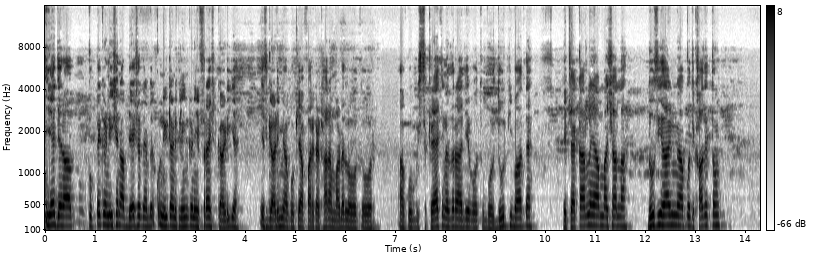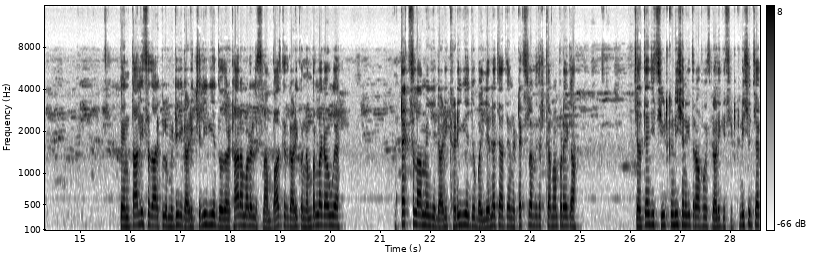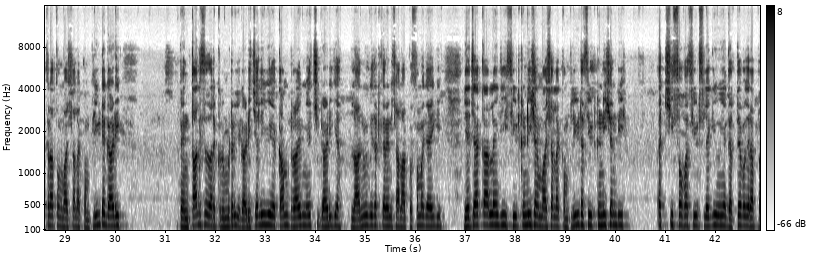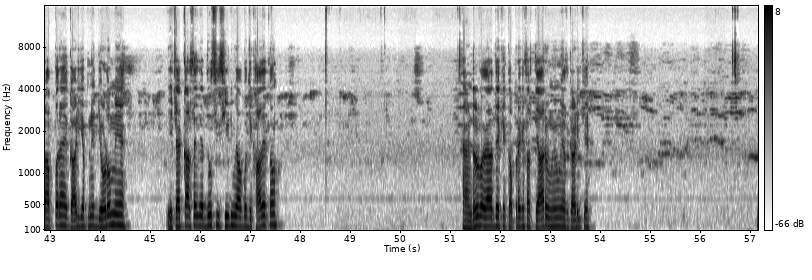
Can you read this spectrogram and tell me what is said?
यह जनाब कुप्पे कंडीशन आप देख सकते हैं, बिल्कुल नीट एंड क्लीन करनी फ्रेश गाड़ी है। इस गाड़ी में आपको क्या फ़र्क, अठारह मॉडल हो तो और आपको स्क्रैच नज़र आ जाए, वो तो बहुत दूर की बात है। ये चेक कर लें आप, माशाल्लाह। दूसरी साइड में आपको दिखा देता हूँ। पैंतालीस हज़ार किलोमीटर की गाड़ी चली हुई है, दो हज़ार अठारह मॉडल इस्लामाबाद के गाड़ी को नंबर लगा हुआ है। टैक्सला में ये गाड़ी खड़ी हुई है, जो भाई लेना चाहते हैं, उन्हें टेक्सला विज़िट करना पड़ेगा। चलते हैं जी, सीट कंडीशन की तरफ़, इस गाड़ी की सीट कंडीशन चेक कराता हूँ। माशाल्लाह कंप्लीट है गाड़ी। पैंतालीस हज़ार किलोमीटर की गाड़ी चली हुई है। कम ड्राइव में अच्छी गाड़ी है। लाजमी विज़िट करें, इंशाल्लाह आपको समझ आएगी। ये चेक कर लें जी, सीट कंडीशन, माशाल्लाह कंप्लीट है सीट कंडीशन भी। अच्छी सोफ़ा सीट्स लगी हुई हैं, गत्ते वगैरह प्रॉपर हैं, गाड़ी अपने जोड़ों में है। ये चेक कर सकते हैं। दूसरी सीट में आपको दिखा देता हूँ। हैंडल वगैरह देखे, कपड़े के साथ तैयार हुए हुए हैं इस गाड़ी के।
